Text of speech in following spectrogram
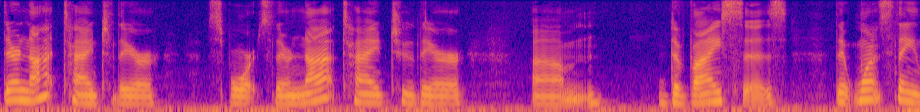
they're not tied to their sports. They're not tied to their um, devices. That once they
